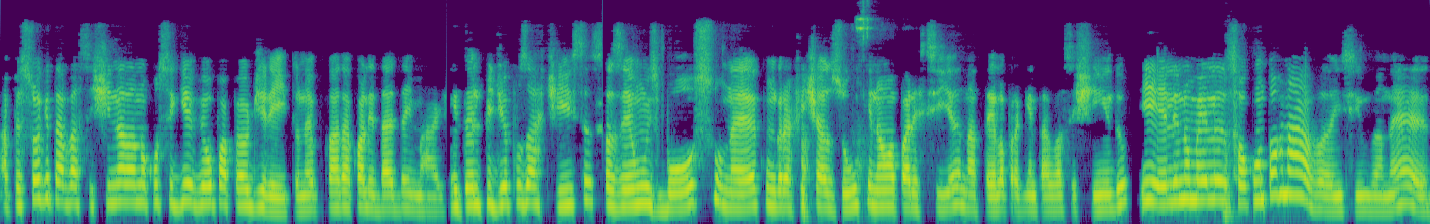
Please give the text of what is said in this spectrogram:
a pessoa que estava assistindo ela não conseguia ver o papel direito, né? Por causa da qualidade da imagem. Então ele pedia para os artistas fazer um esboço, né, com grafite azul que não aparecia na tela para quem estava assistindo, e ele no meio só contornava em cima, né,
